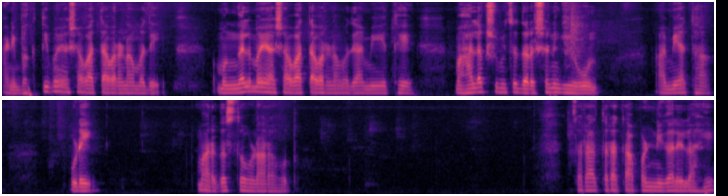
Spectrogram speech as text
आणि भक्तिमय अशा वातावरणामध्ये मंगलमय अशा वातावरणामध्ये आम्ही येथे महालक्ष्मीचं दर्शन घेऊन आम्ही आता पुढे मार्गस्थ होणार आहोत. चला तर आता आपण निघालेलो आहे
